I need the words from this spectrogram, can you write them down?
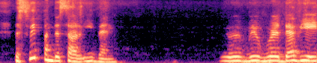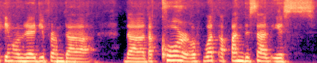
the sweet pandesal even. We, we, we're deviating already from the the the core of what a pandesal is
